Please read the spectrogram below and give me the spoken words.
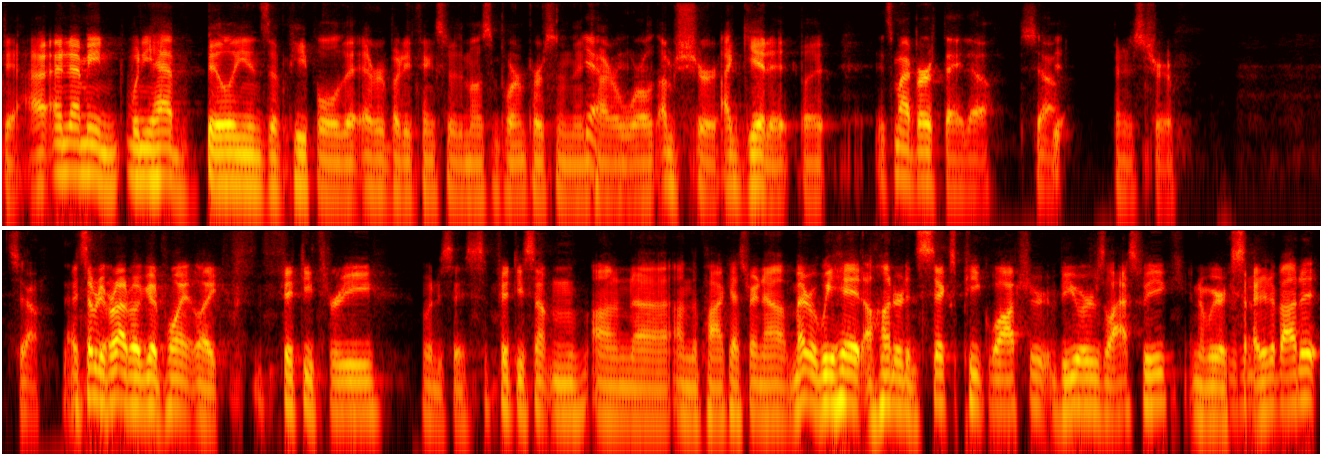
Yeah, and I mean, when you have billions of people that everybody thinks are the most important person in the Yeah. entire world, I'm sure I get it, but It's my birthday though, so but it's true. So And somebody brought up a good point, like 53, what do you say, 50 something on uh, on the podcast right now. Remember, we hit 106 peak watcher viewers last week, and we were excited about it.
